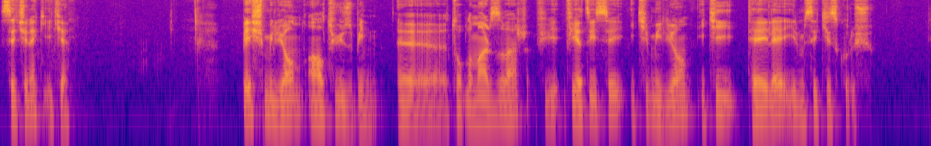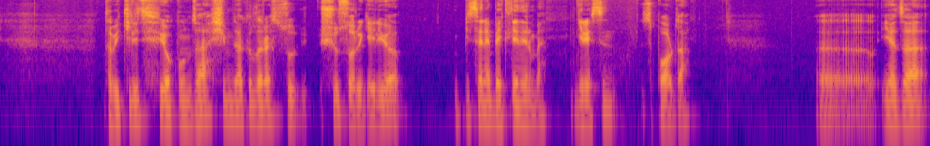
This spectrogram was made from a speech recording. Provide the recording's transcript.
Seçenek 2 5 milyon 600 bin e, toplam arzı var. Fi- Fiyatı ise 2 milyon 2 TL 28 kuruş. Tabii kilit yok bunda. Şimdi akıllara su, şu soru geliyor. Bir sene beklenir mi Giresun Spor'da? Ee, ya da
